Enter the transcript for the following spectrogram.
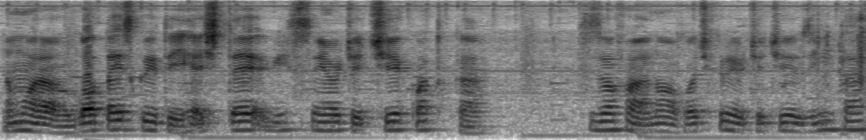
Na moral, igual tá escrito aí, hashtag Senhor Tietê 4K. Vocês vão falar, não, pode crer, o Tietêzinho tá,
